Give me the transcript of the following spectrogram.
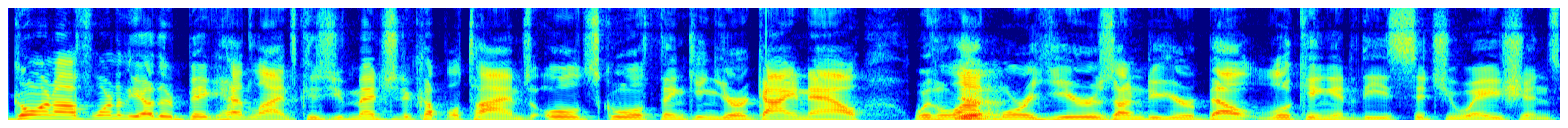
going off one of the other big headlines, because you've mentioned a couple times, old school thinking you're a guy now with a lot Yeah. more years under your belt looking at these situations.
